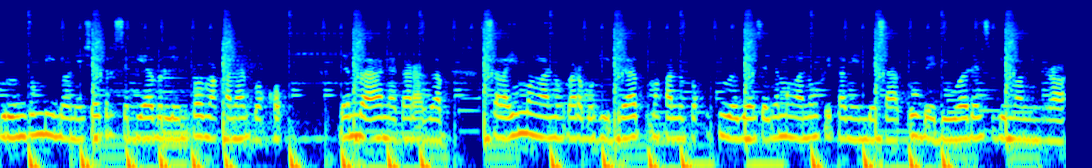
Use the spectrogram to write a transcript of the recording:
Beruntung di Indonesia tersedia berlimpah makanan pokok dan bahan aneka ragam. Selain mengandung karbohidrat, makanan pokok juga biasanya mengandung vitamin B1, B2, dan sejumlah mineral.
